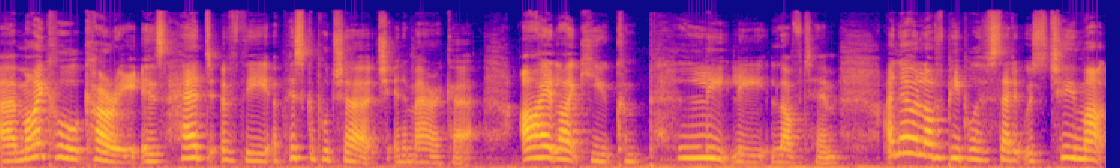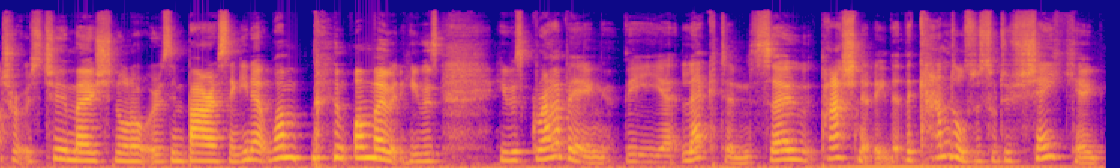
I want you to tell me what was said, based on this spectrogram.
uh, Michael Curry is head of the Episcopal Church in America. I, like you, completely loved him. I know a lot of people have said it was too much, or it was too emotional, or it was embarrassing. You know, one one moment he was he was grabbing the uh, lectern so passionately that the candles were sort of shaking.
